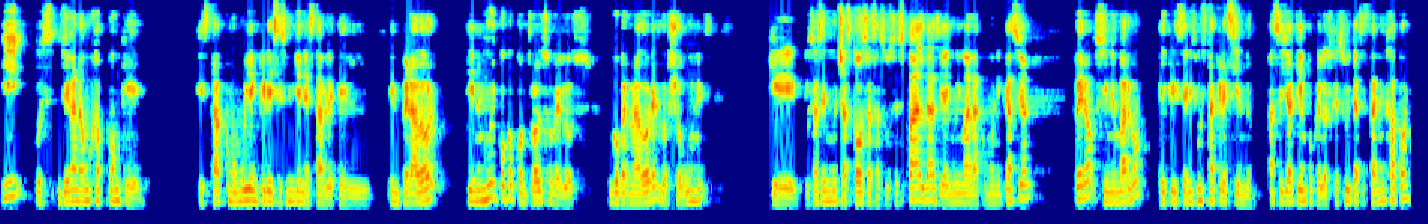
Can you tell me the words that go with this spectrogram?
y pues llegan a un Japón que, que está como muy en crisis, muy inestable. El emperador tiene muy poco control sobre los gobernadores, los shogunes, que pues hacen muchas cosas a sus espaldas y hay muy mala comunicación, pero sin embargo el cristianismo está creciendo. Hace ya tiempo que los jesuitas están en Japón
